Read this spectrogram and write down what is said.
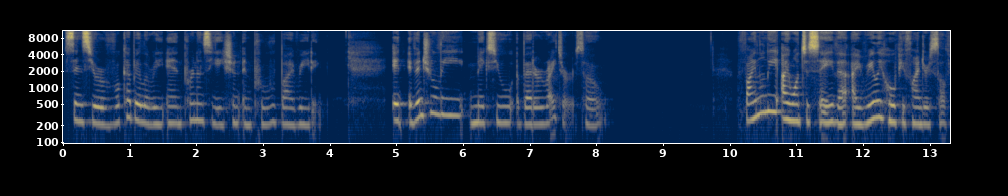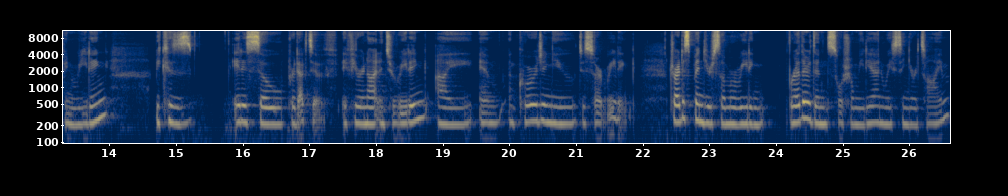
since your vocabulary and pronunciation improve by reading. It eventually makes you a better writer. So, finally, I want to say that I really hope you find yourself in reading because it is so productive. If you're not into reading, I am encouraging you to start reading. Try to spend your summer reading rather than social media and wasting your time.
